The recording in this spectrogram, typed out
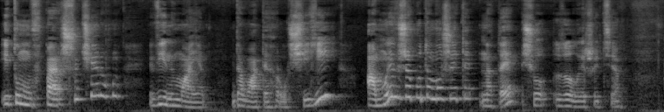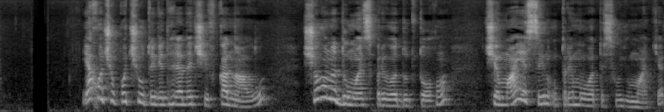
і тому в першу чергу він має давати гроші їй, а ми вже будемо жити на те, що залишиться. Я хочу почути від глядачів каналу, що вони думають з приводу того, чи має син утримувати свою матір.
